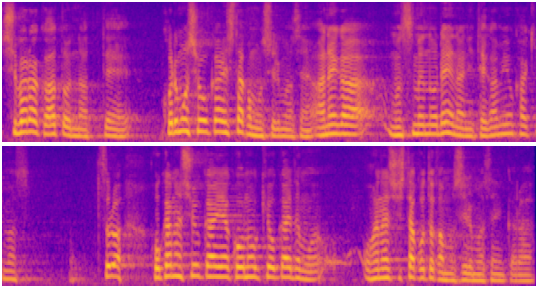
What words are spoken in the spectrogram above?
しばらく後になってこれも紹介したかもしれません。姉が娘のレーナに手紙を書きます。それは他の集会やこの教会でもお話ししたことかもしれませんから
